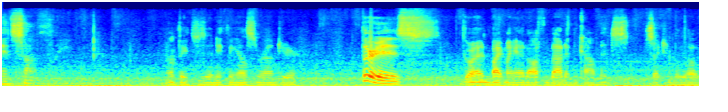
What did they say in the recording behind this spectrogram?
Land softly. I don't think there's anything else around here. There is, go ahead and bite my head off about it in the comments section below.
